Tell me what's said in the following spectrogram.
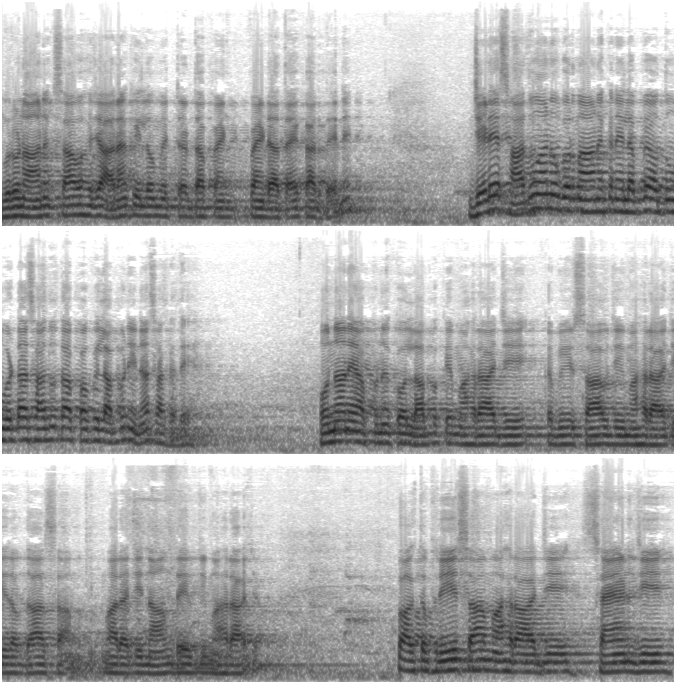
ਗੁਰੂ ਨਾਨਕ ਸਾਹਿਬ ਹਜ਼ਾਰਾਂ ਕਿਲੋਮੀਟਰ ਦਾ ਪੈਂ- ਪੈਂਡਾ ਤੈਅ ਕਰਦੇ ਨੇ। ਜਿਹੜੇ ਸਾਧੂਆਂ ਨੂੰ ਗੁਰੂ ਨਾਨਕ ਨੇ ਲੱਭਿਆ, ਉਦੋਂ ਵੱਡਾ ਸਾਧੂ ਤਾਂ ਆਪਾਂ ਕੋਈ ਲੱਭ ਨਹੀਂ ਨਾ ਸਕਦੇ। ਉਹਨਾਂ ਨੇ ਆਪਣੇ ਕੋਲ ਲੱਭ ਕੇ ਮਹਾਰਾਜ ਜੀ, ਕਬੀਰ ਸਾਹਿਬ ਜੀ, ਮਹਾਰਾਜ ਜੀ, ਰਵਦਾਸ ਸਾਹਿਬ ਜੀ, ਮਹਾਰਾਜ ਜੀ, ਨਾਮਦੇਵ ਜੀ, ਮਹਾਰਾਜ। ਭਗਤ ਫਰੀਦ ਸਾਹਿਬ, ਮਹਾਰਾਜ ਜੀ, ਸੈਣ ਜੀ,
